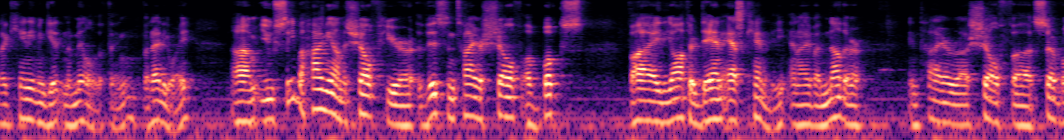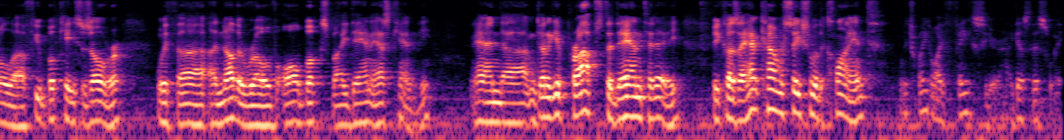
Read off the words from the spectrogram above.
that I can't even get in the middle of the thing. But anyway, um, you see behind me on the shelf here this entire shelf of books by the author Dan S. Kennedy, and I have another entire uh, shelf, uh, several, uh, few bookcases over, with uh, another row of all books by Dan S. Kennedy. And uh, I'm going to give props to Dan today because I had a conversation with a client. Which way do I face here? I guess this way.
